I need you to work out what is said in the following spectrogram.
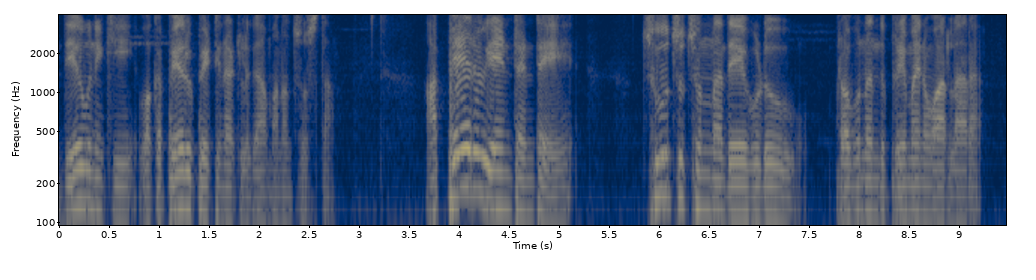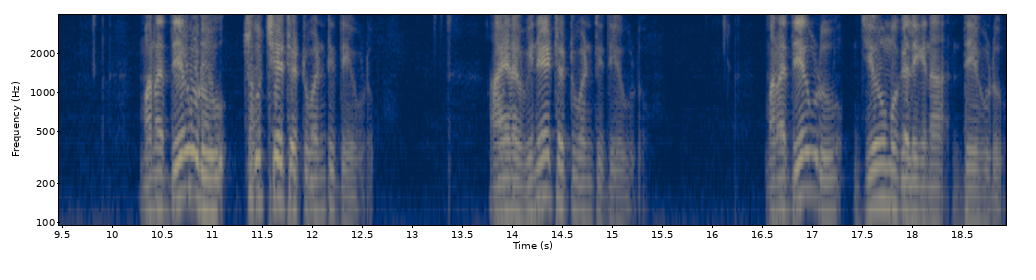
దేవునికి ఒక పేరు పెట్టినట్లుగా మనం చూస్తాం. ఆ పేరు ఏంటంటే చూచుచున్న దేవుడు. ప్రభునందు ప్రియమైన వార్లారా మన దేవుడు చూచేటటువంటి దేవుడు. ఆయన వినేటటువంటి దేవుడు. మన దేవుడు జీవము కలిగిన దేవుడు.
